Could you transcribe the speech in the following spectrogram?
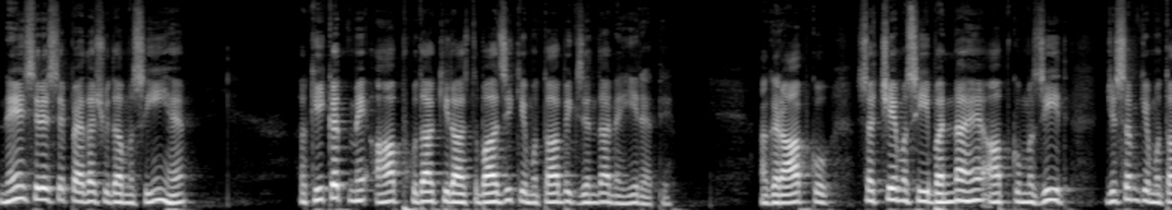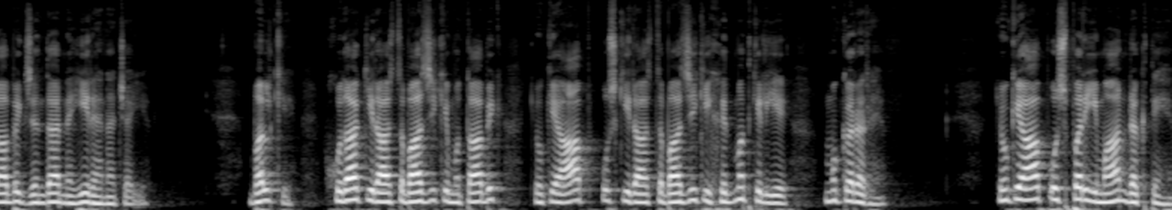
نئے سرے سے پیدا شدہ مسیح ہیں، حقیقت میں آپ خدا کی راست بازی کے مطابق زندہ نہیں رہتے۔ اگر آپ کو سچے مسیح بننا ہے، آپ کو مزید جسم کے مطابق زندہ نہیں رہنا چاہیے۔ بلکہ خدا کی راست بازی کے مطابق، کیونکہ آپ اس کی راست بازی کی خدمت کے لیے مقرر ہیں۔ کیونکہ آپ اس پر ایمان رکھتے ہیں۔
